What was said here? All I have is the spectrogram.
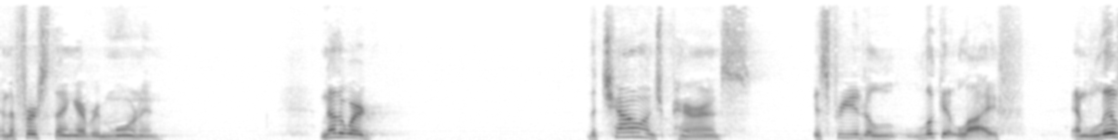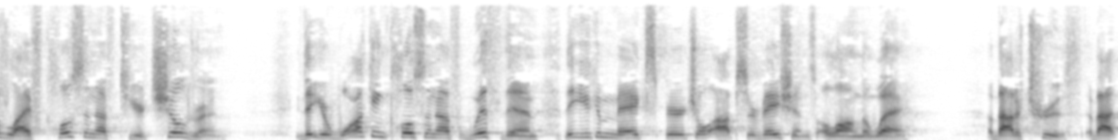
and the first thing every morning. In other words, the challenge, parents, is for you to look at life and live life close enough to your children that you're walking close enough with them that you can make spiritual observations along the way about a truth, about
